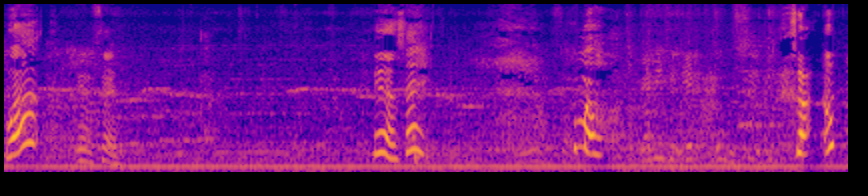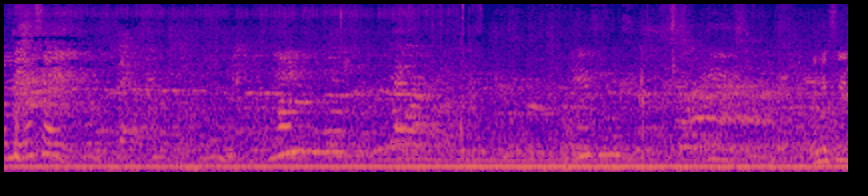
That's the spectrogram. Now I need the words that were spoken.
What? You know what I'm saying? Yeah, say. Come on. Maybe you should edit. Oh, shit. So, oop. I mean, I'm sorry. Let me see.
